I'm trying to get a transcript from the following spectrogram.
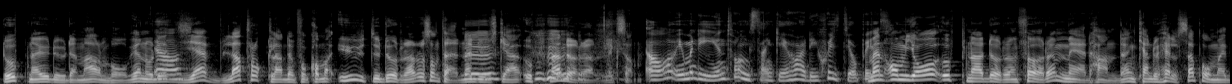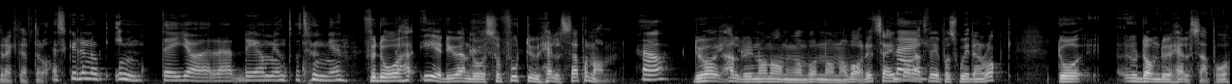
Då öppnar ju du den med armbågen och det är ett jävla tråcklande för att komma ut ur dörrar och sånt där när Mm. du ska öppna dörren liksom. Ja, men det är ju en tvångstanke jag har. Det är skitjobbigt. Men om jag öppnar dörren före med handen, kan du hälsa på mig direkt efteråt? Jag skulle nog inte göra det om jag inte var tvungen. För då är det ju ändå så fort du hälsar på någon. Ja. Du har ju aldrig någon aning om var någon har varit. Säg Nej. bara att vi är på Sweden Rock. Då, de du hälsar på.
